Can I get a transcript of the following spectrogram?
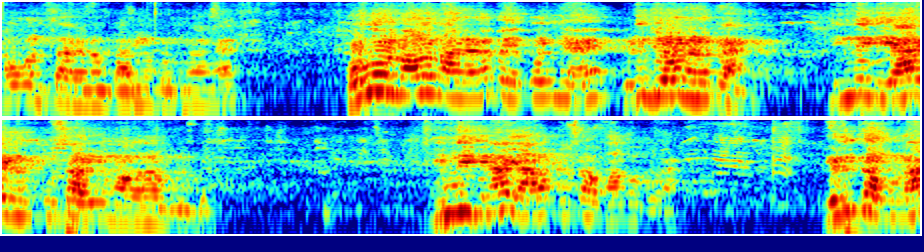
மோகன் சார் நமக்கு அறிமுகப்படுத்தினாங்க. ஒவ்வொரு நாளும் நான் நினைப்பேன் எப்பொழுதுமே விடிஞ்சோட நினைப்பேன். இன்னைக்கு யார் எனக்கு புதுசாக அறிமுகமாகலாம் அப்படின்ட்டு. இன்னைக்கு நான் யாரை புதுசாக பார்க்க போகிறேன் எதுக்கு அப்படின்னா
